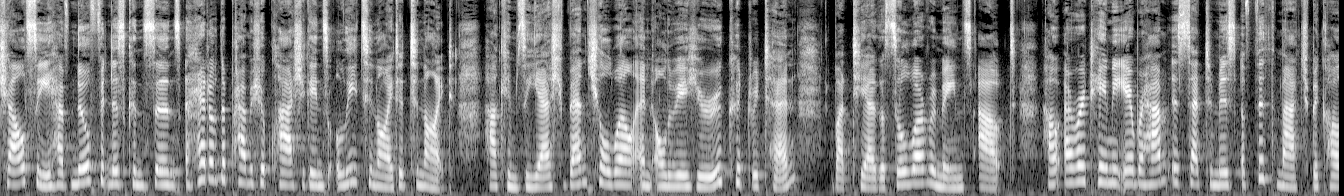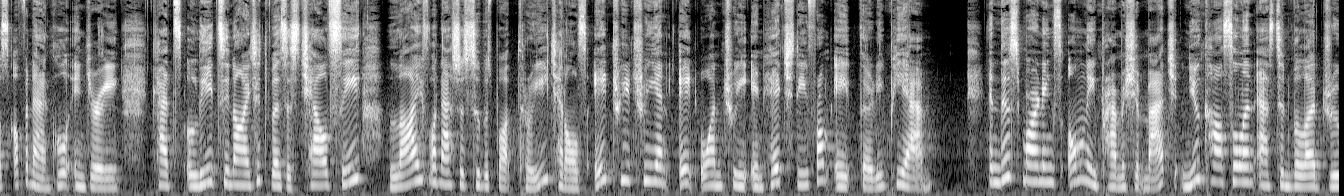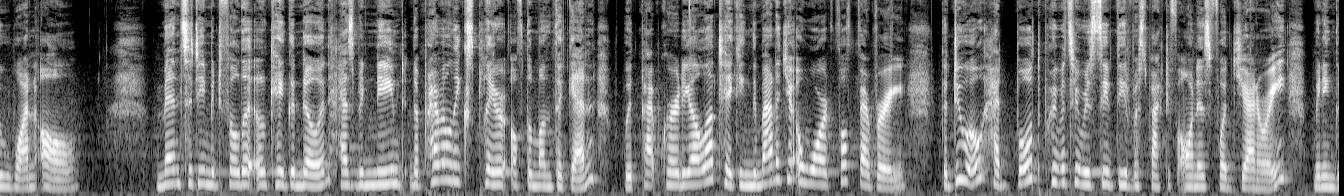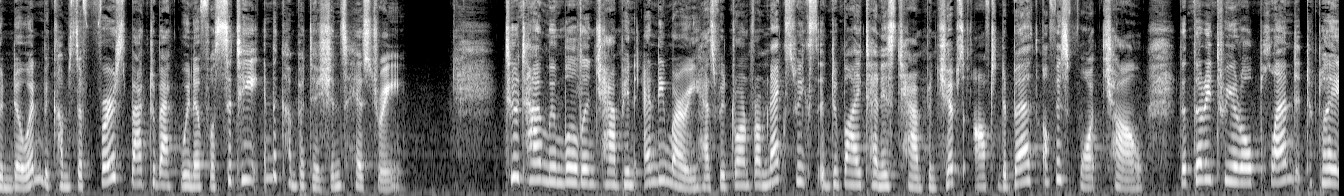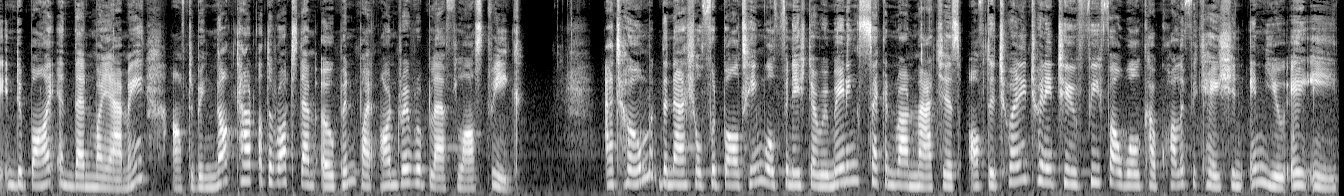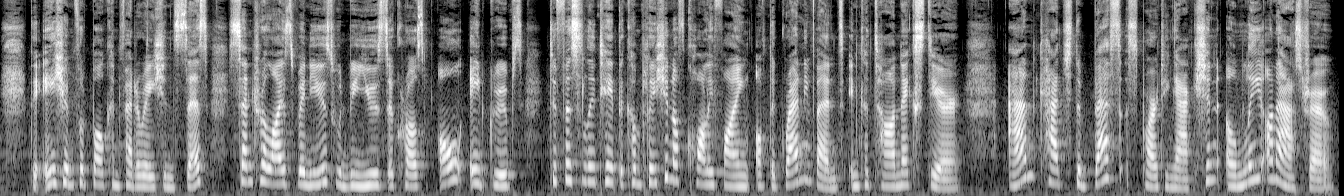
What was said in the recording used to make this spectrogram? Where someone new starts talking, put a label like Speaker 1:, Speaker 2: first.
Speaker 1: Chelsea have no fitness concerns ahead of the Premiership clash against Leeds United tonight. Hakim Ziyech, Ben Chilwell and Olivier Giroud could return, but Thiago Silva remains out. However, Tammy Abraham is set to miss a fifth match because of an ankle injury. Cats Leeds United vs Chelsea live on Astro Supersport 3, channels 833 and 813 in HD from 8.30 pm. In this morning's only Premiership match, Newcastle and Aston Villa drew 1 all. Man City midfielder Ilkay Gundogan has been named the Premier League's Player of the Month again, with Pep Guardiola taking the Manager Award for February. The duo had both previously received the respective honours for January, meaning Gundogan becomes the first back-to-back winner for City in the competition's history. Two-time Wimbledon champion Andy Murray has withdrawn from next week's Dubai Tennis Championships after the birth of his fourth child. The 33-year-old planned to play in Dubai and then Miami after being knocked out of the Rotterdam Open by Andrei Rublev last week. At home, the national football team will finish their remaining second round matches of the 2022 FIFA World Cup qualification in UAE. The Asian Football Confederation says centralized venues would be used across all eight groups to facilitate the completion of qualifying of the grand event in Qatar next year. And catch the best sporting action only on Astro.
